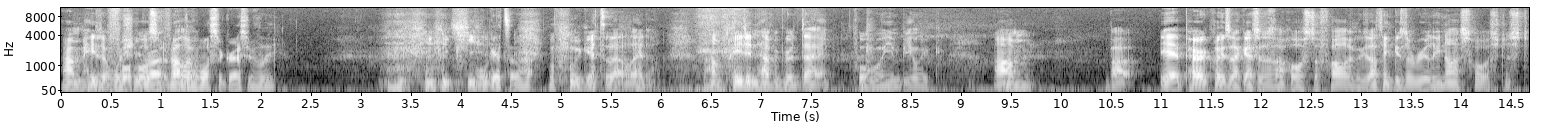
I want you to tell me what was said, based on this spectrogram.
um, he's a I wish horse rode another horse aggressively. Yeah, We'll get to that. we'll get to that later. Um, he didn't have a good day, poor William Buick. Um, but yeah, Pericles, I guess, is a horse to follow because I think he's a really nice horse. Just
